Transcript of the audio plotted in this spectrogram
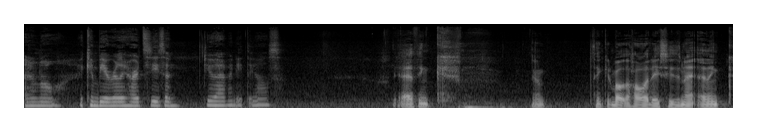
I don't know. It can be a really hard season. Do you have anything else? Yeah, I think you know, thinking about the holiday season, I, I think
